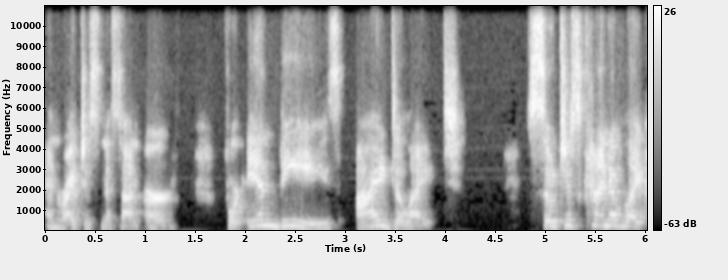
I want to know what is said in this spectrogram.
and righteousness on earth. For in these I delight. So just kind of like,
